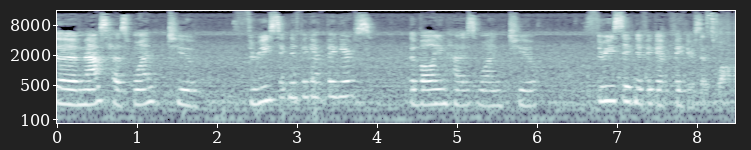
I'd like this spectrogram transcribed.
The mass has one, two, three significant figures. The volume has one, two, three significant figures as well.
